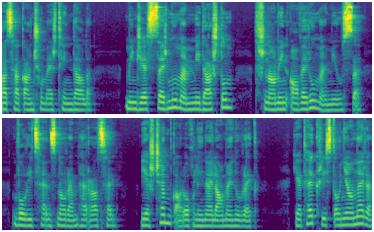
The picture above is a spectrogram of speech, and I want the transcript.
բացականչում էր Թինդալը։ Մինչ ես սերմում եմ մի դաշտում, թշնամին ավերում է մյուսը, որից հենց նոր եմ հեռացել։ Ես չեմ կարող լինել ամենուրեք։ Եթե քրիստոնյաները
